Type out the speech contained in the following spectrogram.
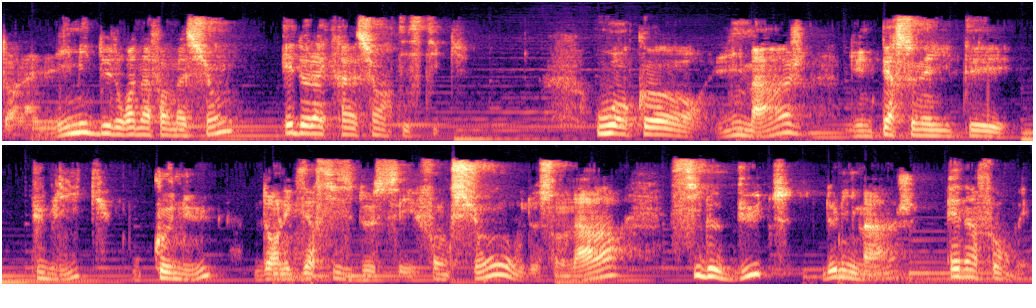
dans la limite du droit d'information et de la création artistique. Ou encore l'image d'une personnalité publique ou connue dans l'exercice de ses fonctions ou de son art si le but de l'image est d'informer.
